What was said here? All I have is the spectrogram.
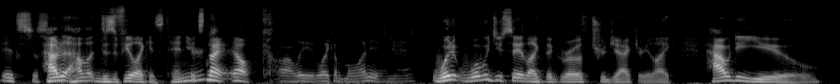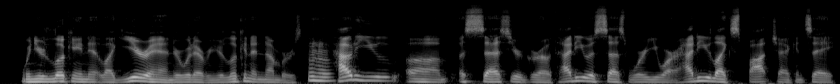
It's just How like, do, how does it feel like it's 10 years? it's not oh golly, like a millennium, man. What what would you say like the growth trajectory? Like how do you when you're looking at like year end or whatever, you're looking at numbers. Mhm. How do you um, assess your growth? How do you assess where you are? How do you like spot check and say,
